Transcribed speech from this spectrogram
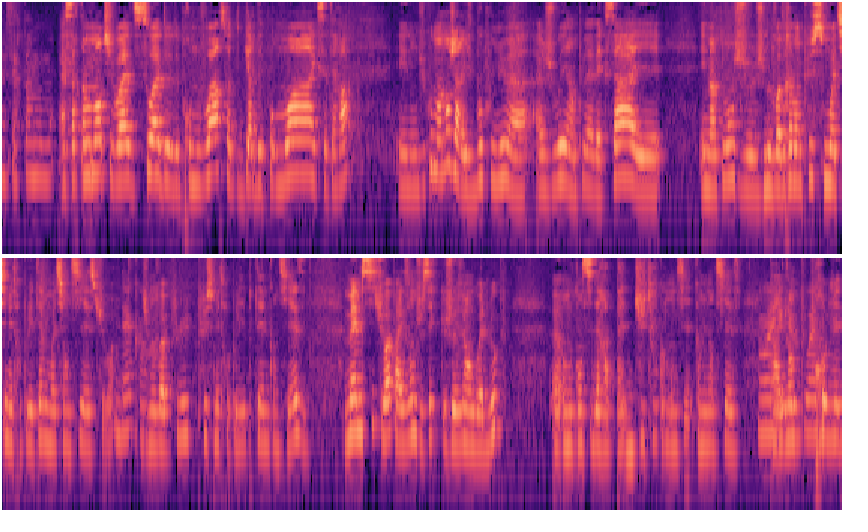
À certains moments. à certains moments, tu vois, soit de, de promouvoir, soit de garder pour moi, etc. Et donc, du coup, maintenant, j'arrive beaucoup mieux à, à jouer un peu avec ça. Et, et maintenant, je, je me vois vraiment plus moitié métropolitaine, moitié antillaise, tu vois. D'accord. Je me vois plus plus métropolitaine qu'antillaise. Même si, tu vois, par exemple, je sais que je vais en Guadeloupe. Euh, on me considérera pas du tout comme, anti- comme une antillaise. Ouais, Par le exemple, poids premier,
